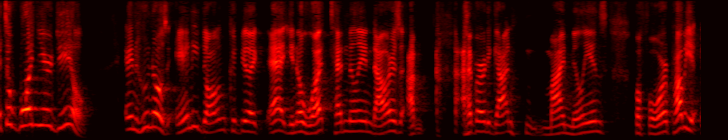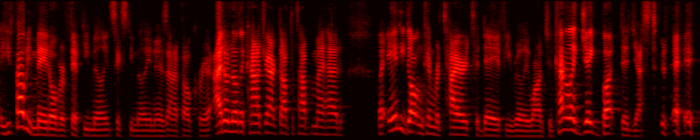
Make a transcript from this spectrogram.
it's a one year deal. And who knows? Andy Dalton could be like, eh, you know what? $10 million. I'm I've already gotten my millions before. Probably he's probably made over 50 million, 60 million in his NFL career. I don't know the contract off the top of my head, but Andy Dalton can retire today if he really wants to, kind of like Jake Butt did yesterday.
